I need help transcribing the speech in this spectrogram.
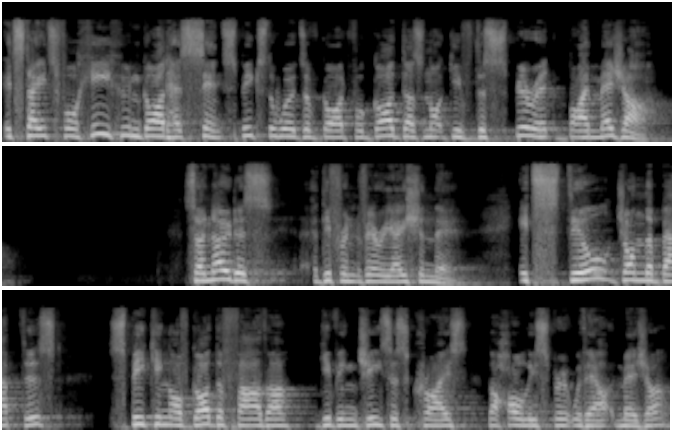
It states, for he whom God has sent speaks the words of God, for God does not give the Spirit by measure. So notice a different variation there. It's still John the Baptist speaking of God the Father giving Jesus Christ the Holy Spirit without measure.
